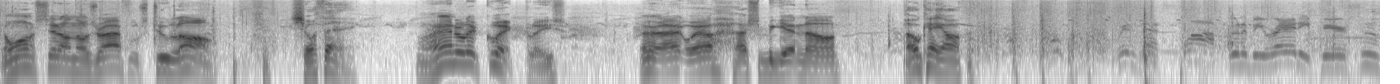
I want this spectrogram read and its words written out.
Don't want to sit on those rifles too long. Sure thing. Well, handle it quick, please. All right, well, I should be getting on. Okay, Arthur. When's that flop gonna be ready, Pearson?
